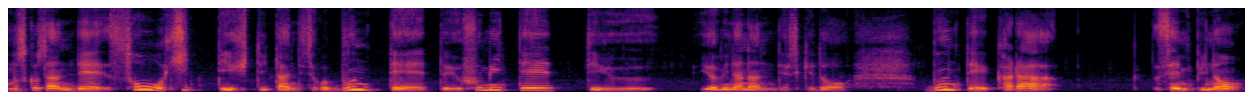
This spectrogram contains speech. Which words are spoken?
息子さんで曹妃っていう人いたんですよ。これ文帝という文帝っていう呼び名なんですけど文帝から戦費の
